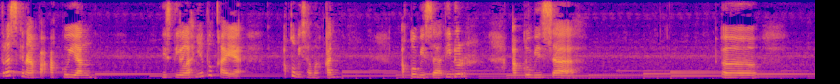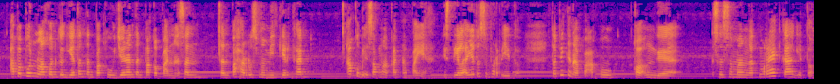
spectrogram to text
Terus kenapa aku yang istilahnya tuh kayak aku bisa makan aku bisa tidur aku bisa uh, apa pun melakukan kegiatan tanpa kehujanan, tanpa kepanasan, tanpa harus memikirkan aku besok makan apa ya. Istilahnya tuh seperti itu. Tapi kenapa aku kok enggak sesemangat mereka gitu?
